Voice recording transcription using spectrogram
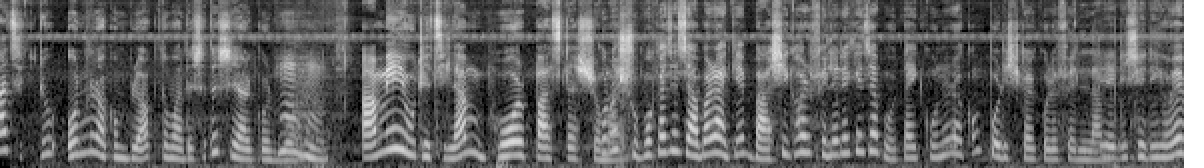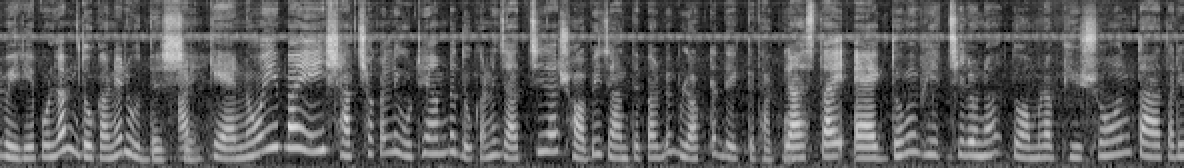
আজ একটু অন্যরকম ব্লগ তোমাদের সাথে শেয়ার করব। আমি উঠেছিলাম ভোর পাঁচটার সময়। কোনো শুভ কাজে যাবার আগে বাসি ঘর ফেলে রেখে যাব তাই কোনো রকম পরিষ্কার করে ফেললাম। রেডি সেডি হয়ে বেরিয়ে পড়লাম দোকানের উদ্দেশ্যে। আর কেনই বা এই সাত সকালে উঠে আমরা দোকানে যাচ্ছি আর সবই জানতে পারবে ব্লগটা দেখতে থাকো। রাস্তায় একদমই ভিড় ছিল না তো আমরা ভীষণ তাড়াতাড়ি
